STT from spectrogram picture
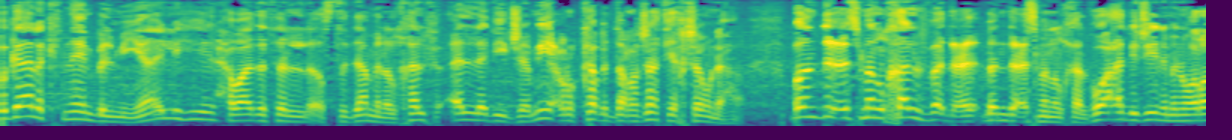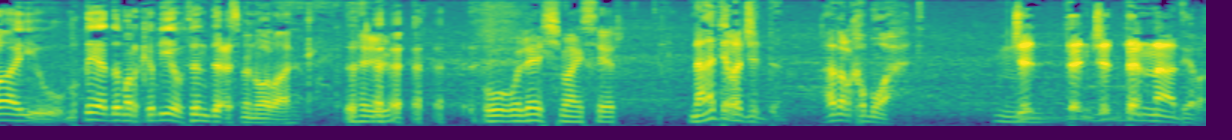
بقالك 2% اللي هي حوادث الاصطدام من الخلف الذي جميع ركاب الدراجات يخشونها. بندعس من الخلف بندعس من الخلف. واحد يجيني من وراي وقيادة مركبية وتندعس من وراي. طيب وليش ما يصير؟ نادرة جدا. هذا رقم واحد. مم. جدا جدا نادرة.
